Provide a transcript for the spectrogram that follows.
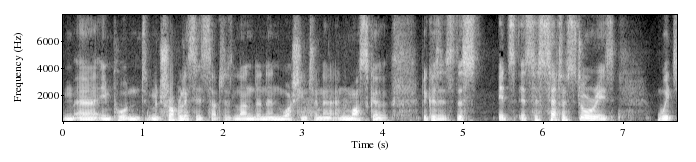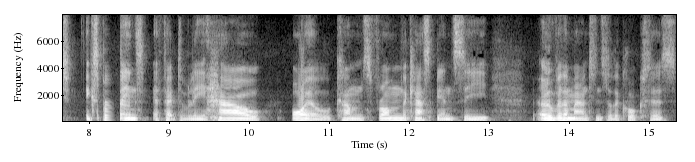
uh, important metropolises such as London and Washington and, Moscow, because it's this it's it's a set of stories which explains effectively how oil comes from the Caspian Sea over the mountains of the Caucasus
